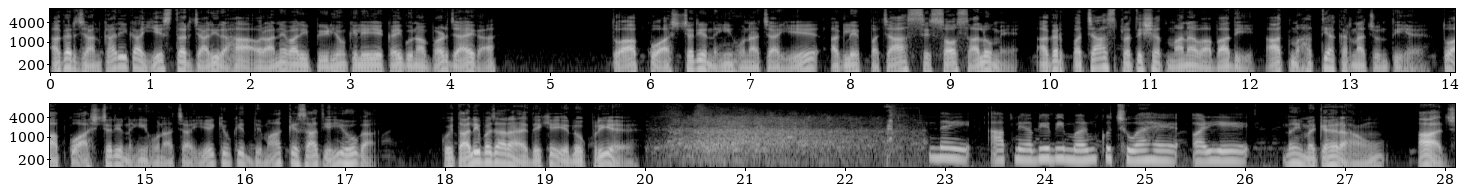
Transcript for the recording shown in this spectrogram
अगर जानकारी का ये स्तर जारी रहा और आने वाली पीढ़ियों के लिए ये कई गुना बढ़ जाएगा तो आपको आश्चर्य नहीं होना चाहिए अगले 50 से 100 सालों में। अगर 50 प्रतिशत मानव आबादी आत्महत्या करना चुनती है तो आपको आश्चर्य नहीं होना चाहिए क्योंकि दिमाग के साथ यही होगा। कोई ताली बजा रहा है? देखिए ये लोकप्रिय है। नहीं आपने अभी अभी मर्म को छुआ है और ये नहीं मैं कह रहा हूँ आज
